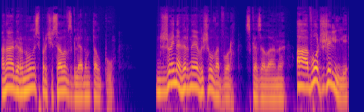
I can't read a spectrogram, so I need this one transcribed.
Она обернулась, прочесала взглядом толпу. «Джой, наверное, вышел во двор», — сказала она. «А, вот же Лили!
